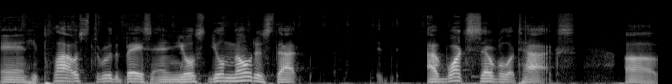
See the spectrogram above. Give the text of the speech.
and he plows through the base and you'll you'll notice that I've watched several attacks uh,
